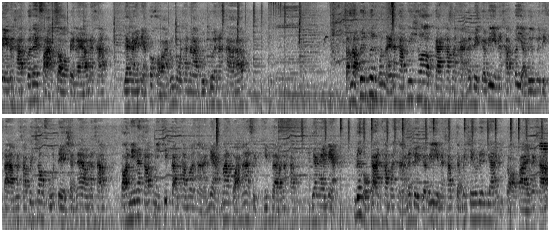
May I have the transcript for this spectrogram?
เองนะครับก็ได้ฝากซองไปแล้วนะครับ ยังไงเนี่ยก็ขออนุโมทนาบุญด้วยนะครับสำหรับเพื่อนๆคนไหนนะครับที่ชอบการทำอาหารในเบเกอรี่นะครับก็อย่าลืมไปติดตามนะครับที่ช่อง Food Day Channel นะครับตอนนี้นะครับมีคลิปการทำอาหารเนี่ยมากกว่า 50 คลิปแล้วนะครับยังไงเนี่ยเรื่องของการทำอาหารในเบเกอรี่นะครับจะไม่ใช่เรื่องยากอีกต่อไปนะครับ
